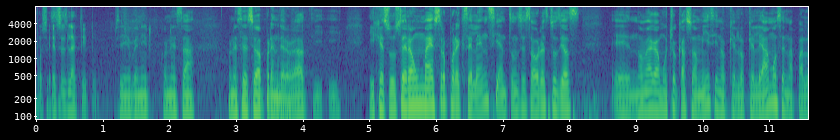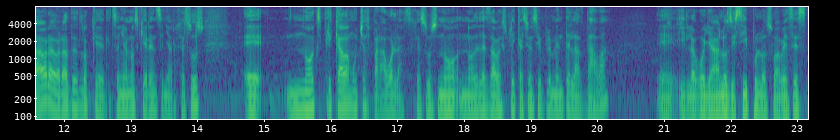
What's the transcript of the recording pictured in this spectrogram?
pues esa es la actitud. Sí, venir con esa con ese deseo de aprender. ¿verdad? Y, y- y Jesús era un maestro por excelencia, entonces ahora estos días eh, no me haga mucho caso a mí, sino que lo que leamos en la palabra, ¿verdad? Es lo que el Señor nos quiere enseñar. Jesús eh, no explicaba muchas parábolas, Jesús no, no les daba explicación, simplemente las daba. Eh, y luego ya a los discípulos o a veces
